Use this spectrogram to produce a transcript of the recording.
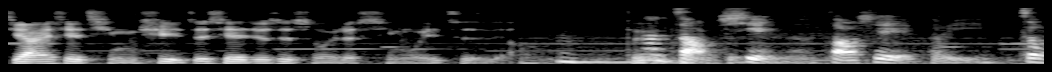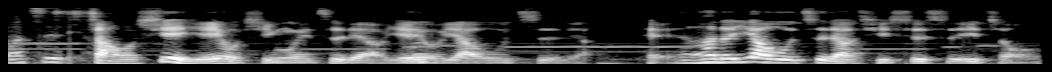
加一些情绪，这些就是所谓的行为治疗。嗯，对那早泄呢？早泄也可以。怎么治疗？早泄也有行为治疗，也有药物治疗。嘿，那它的药物治疗其实是一种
